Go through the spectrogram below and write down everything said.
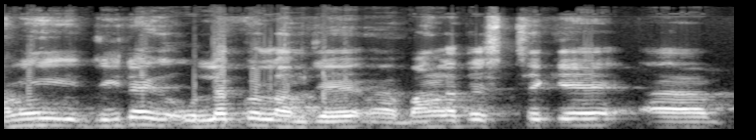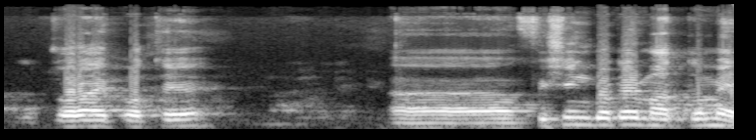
আমি যেটা উল্লেখ করলাম যে বাংলাদেশ থেকে চোরাই পথে ফিশিং বোটের মাধ্যমে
